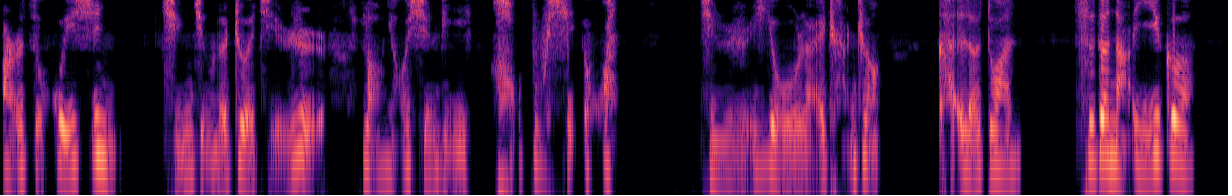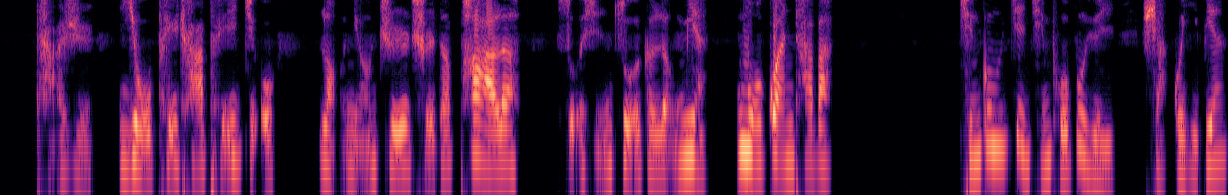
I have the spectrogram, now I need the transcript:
儿子灰心，清静了这几日，老娘心里好不喜欢。今日又来缠账，开了端，辞的哪一个？”他日又陪茶陪酒，老娘支持的怕了，索性做个冷面，莫管他吧。秦公见秦婆不允，闪过一边。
